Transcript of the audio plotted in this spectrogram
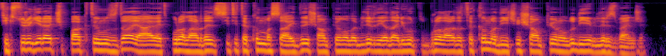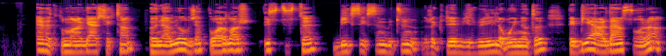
fikstürü geri açıp baktığımızda ya evet buralarda City takılmasaydı şampiyon olabilirdi ya da Liverpool buralarda takılmadığı için şampiyon oldu diyebiliriz bence. Evet bunlar gerçekten önemli olacak. Bu aralar üst üste Big Six'in bütün rakipleri birbiriyle oynadı ve bir yerden sonra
